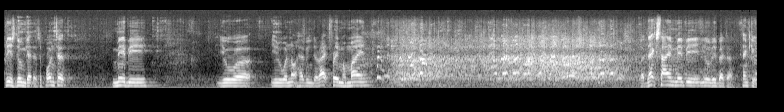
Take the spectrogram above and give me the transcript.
please don't get disappointed. Maybe you were, you were not having the right frame of mind But next time, maybe you'll be better. Thank you.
